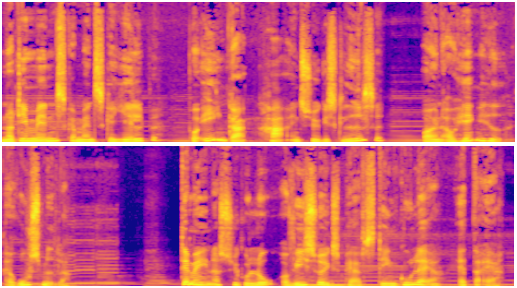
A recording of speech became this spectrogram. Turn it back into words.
når de mennesker, man skal hjælpe, på én gang har en psykisk lidelse og en afhængighed af rusmidler? Det mener psykolog og visoekspert Sten Gullager, at der er.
